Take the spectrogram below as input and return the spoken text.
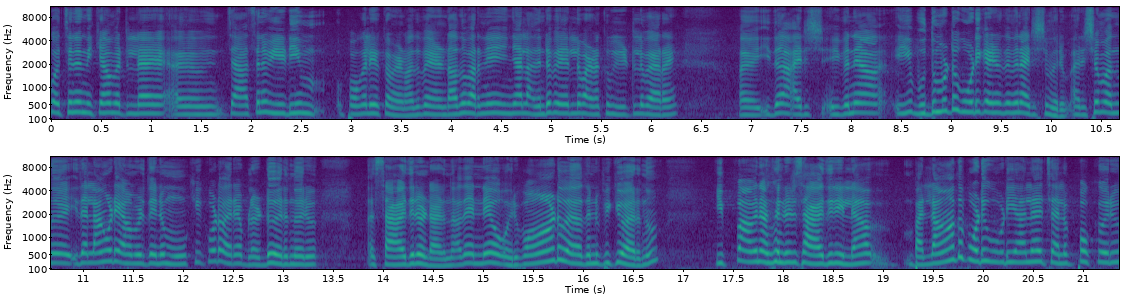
കൊച്ചിന് നിൽക്കാൻ പറ്റില്ല. ചാച്ചന് വീടിയും പുകലിയൊക്കെ വേണം. അത് വേണ്ടാന്ന് പറഞ്ഞു കഴിഞ്ഞാൽ അതിന്റെ പേരിൽ വഴക്ക് വീട്ടിൽ വേറെ. ഇത് അരിശ ഇവന് ഈ ബുദ്ധിമുട്ട് കൂടി കഴിയുമ്പോൾ ഇവന് അരിശം വരും. അരിശം വന്ന് ഇതെല്ലാം കൂടി ആകുമ്പോഴത്തേനും മൂക്കിൽ കൂടെ വരെ ബ്ലഡ് വരുന്നൊരു സാഹചര്യം ഉണ്ടായിരുന്നു. അത് എന്നെ ഒരുപാട് വേദനിപ്പിക്കുമായിരുന്നു ഇപ്പം അവൻ അങ്ങനെ ഒരു സാഹചര്യം ഇല്ല വല്ലാതെ പൊടി കൂടിയാൽ ചിലപ്പോൾ ഒക്കെ ഒരു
